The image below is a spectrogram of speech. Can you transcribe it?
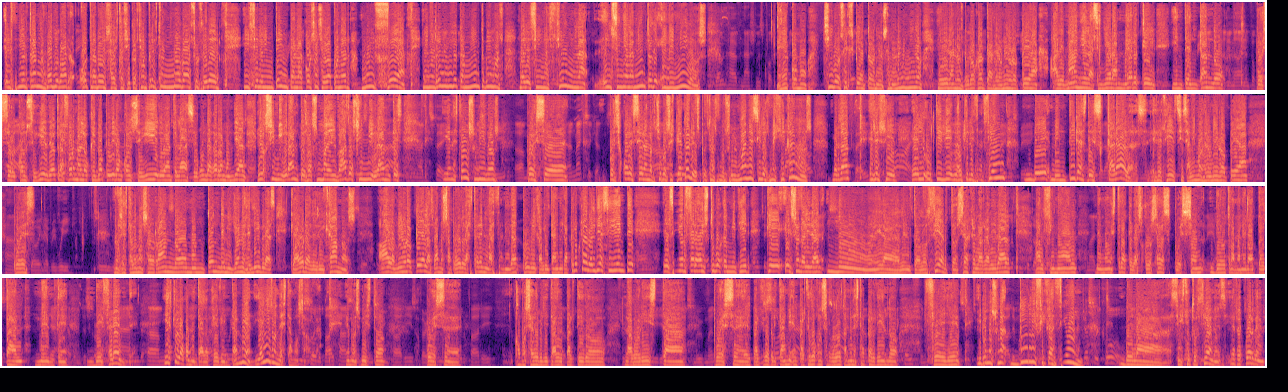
el señor Trump nos va a llevar otra vez a esta situación, pero esto no va a suceder. Y si lo intenta, la cosa se va a poner muy fea. En el Reino Unido también tuvimos la designación, la, el señalamiento de enemigos eh, como chivos expiatorios. En el Reino Unido eran los burócratas de la Unión Europea, Alemania, la señora Merkel, intentando pues eh, conseguir de otra forma lo que no pudieron conseguir durante la Segunda Guerra Mundial, los inmigrantes, los malvados inmigrantes. Y en Estados Unidos, pues, eh, pues ¿cuáles eran los chivos expiatorios? Pues los musulmanes y los mexicanos, ¿verdad? Es decir, la utilización de mentiras descaradas. Es decir, si salimos de la Unión Europea, pues nos estaremos ahorrando un montón de millones de libras que ahora dedicamos a la Unión Europea, las vamos a poder gastar en la sanidad pública británica. Pero claro, el día siguiente el señor Farage tuvo que admitir que eso en realidad no era del todo cierto, o sea que la realidad al final demuestra que las cosas pues son de otra manera totalmente diferente. Y esto lo ha comentado Kevin también. Y ahí es donde estamos ahora. Hemos visto pues eh, cómo se ha debilitado el Partido Laborista, pues eh, el Partido Británico, el Partido Conservador también está perdiendo fuelle y vemos una vilificación de las instituciones. Y recuerden,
